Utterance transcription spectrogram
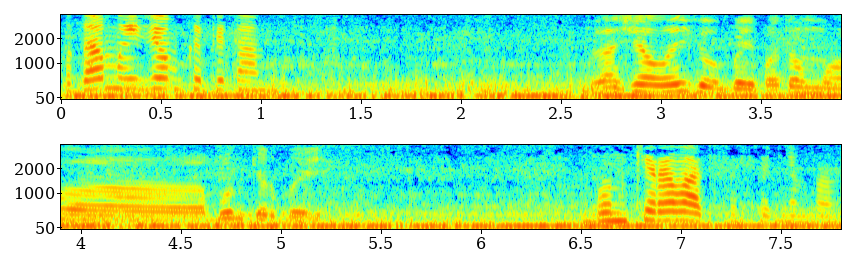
Куда мы идем, капитан? Сначала Игл Бэй, потом э, Бункер Бэй. Бункероваться сегодня будем.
